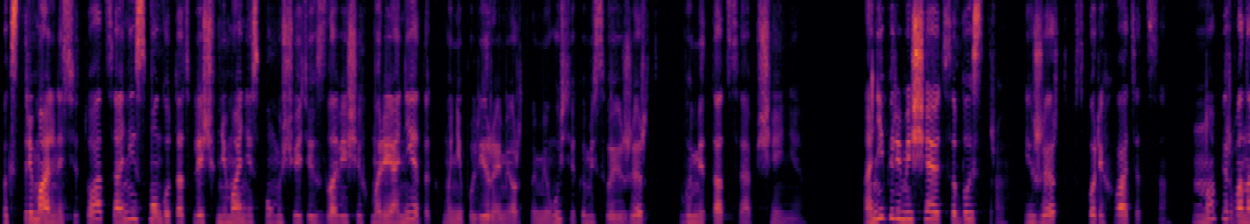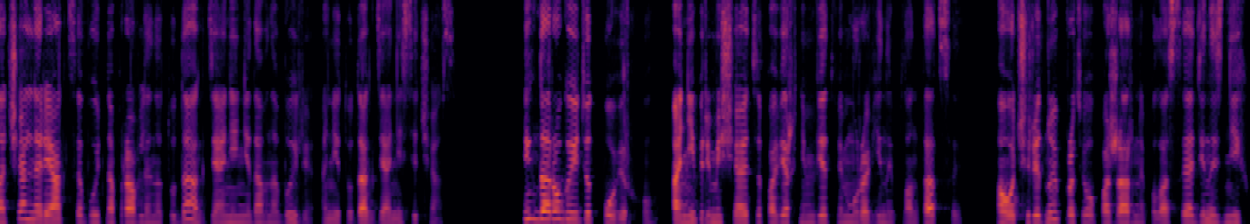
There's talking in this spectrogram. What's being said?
В экстремальной ситуации они смогут отвлечь внимание с помощью этих зловещих марионеток, манипулируя мертвыми усиками своих жертв в имитации общения. Они перемещаются быстро, и жертв вскоре хватится, но первоначальная реакция будет направлена туда, где они недавно были, а не туда, где они сейчас. Их дорога идет поверху, они перемещаются по верхним ветвям муравьиной плантации, а у очередной противопожарной полосы один из них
